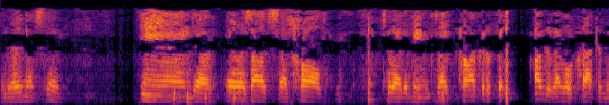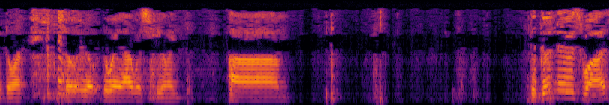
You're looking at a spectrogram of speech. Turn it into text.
the very next day. And uh, as Alex, I crawled to that meeting because I, I could have fit under that little crack in the door. So the, the way I was feeling. Um, the good news was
